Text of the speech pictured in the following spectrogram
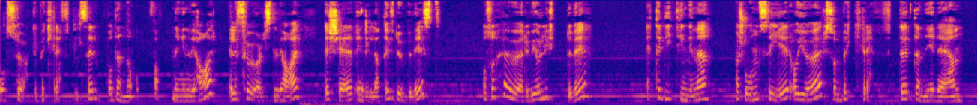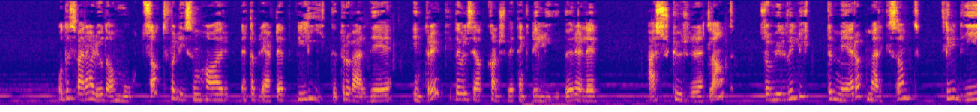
å søke bekreftelser på denne oppfatningen vi har, eller følelsen vi har. Det skjer relativt ubevisst. Og så hører vi og lytter vi etter de tingene personen sier og gjør, som bekrefter denne ideen. Og dessverre er det jo da motsatt for de som har etablert et lite troverdig inntrykk. Dvs. Si at kanskje vi tenker de lyver eller her skurrer et eller annet. Så vil vi lytte mer oppmerksomt til de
